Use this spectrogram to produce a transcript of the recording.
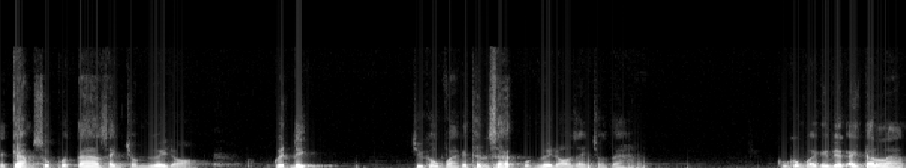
cái cảm xúc của ta dành cho người đó. Quyết định, chứ không phải cái thân xác của người đó dành cho ta. Cũng không phải cái việc anh ta làm,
